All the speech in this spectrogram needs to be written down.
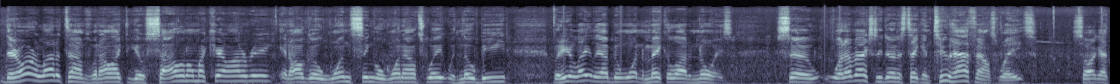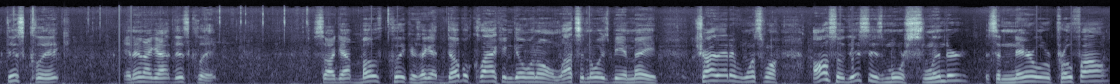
there are a lot of times when I like to go silent on my Carolina rig and I'll go one single one ounce weight with no bead. But here lately I've been wanting to make a lot of noise. So what I've actually done is taken two half ounce weights. So I got this click and then I got this click. So I got both clickers. I got double clacking going on. Lots of noise being made. Try that every once in a while. Also, this is more slender. It's a narrower profile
